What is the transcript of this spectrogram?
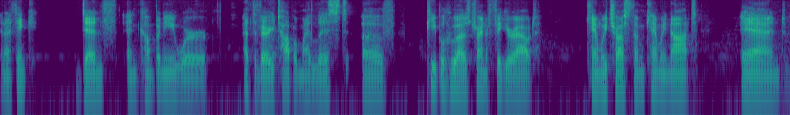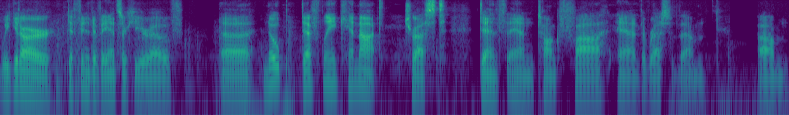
And I think Denth and company were at the very top of my list of people who I was trying to figure out can we trust them, can we not? And we get our definitive answer here of uh, nope, definitely cannot trust Denth and Tonk Fah and the rest of them. Um,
